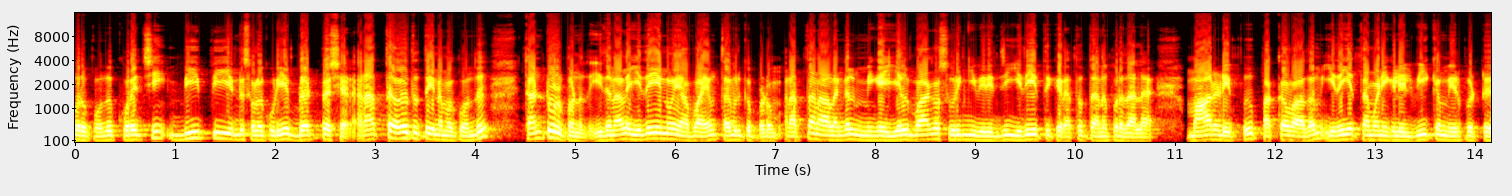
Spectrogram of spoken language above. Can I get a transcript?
பருப்பு வந்து குறைச்சி பிபி என்று சொல்லக்கூடிய பிளட் ப்ரெஷர் ரத்த அழுத்தத்தை நமக்கு வந்து கண்ட்ரோல் பண்ணுது. இதனால் இதய நோய் அபாயம் தவிர்க்கப்படும். ரத்த நாளங்கள் மிக இயல்பாக சுருங்கி விரிஞ்சு இதயத்துக்கு ரத்தத்தை அனுப்புறதால மாரடைப்பு பக்கவாதம் இதய வீக்கம் ஏற்பட்டு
